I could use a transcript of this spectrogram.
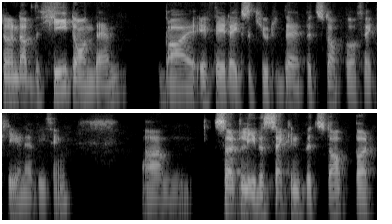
turned up the heat on them by if they'd executed their pit stop perfectly and everything. Um, certainly the second pit stop, but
